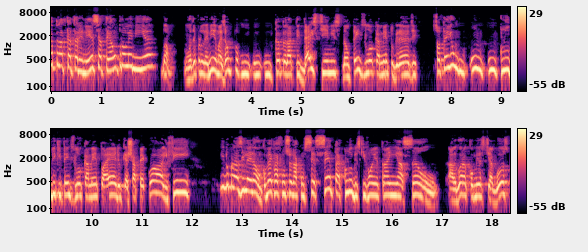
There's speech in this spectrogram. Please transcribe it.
campeonato catarinense até é um probleminha, não, não vou dizer probleminha, mas é um, um, um campeonato de 10 times, não tem deslocamento grande, só tem um, um, um, clube que tem deslocamento aéreo, que é Chapecó, enfim. E no Brasileirão, como é que vai funcionar com 60 clubes que vão entrar em ação agora começo de agosto?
